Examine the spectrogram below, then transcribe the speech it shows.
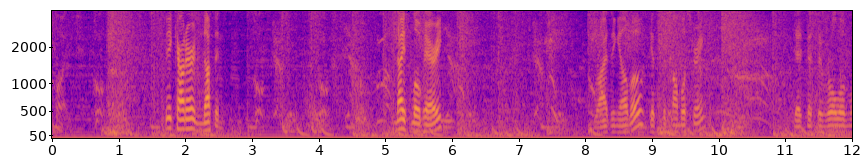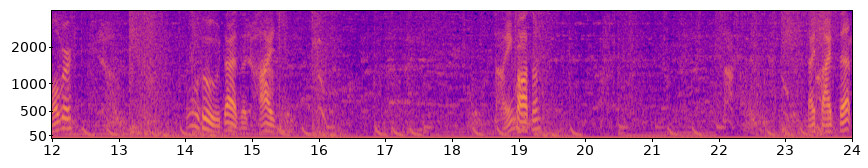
Fight. Big counter, nothing. Nice low parry. Rising elbow, gets the combo string. Dead fist and roll him over. Ooh, that is a high. Playing possum. Nice sidestep.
